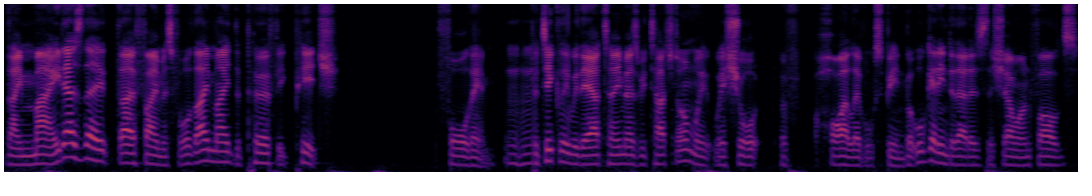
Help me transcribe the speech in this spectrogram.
they made, as they they're famous for, they made the perfect pitch for them. Mm-hmm. Particularly with our team, as we touched on, we, we're short of high level spin. But we'll get into that as the show unfolds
